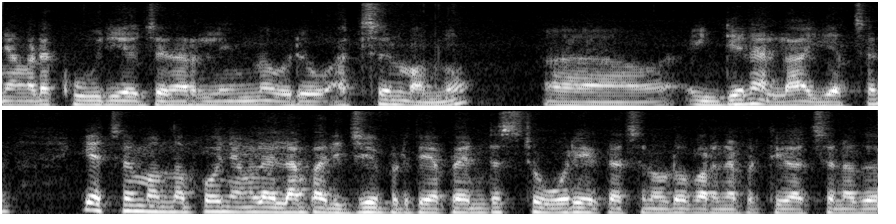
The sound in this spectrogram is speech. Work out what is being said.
ഞങ്ങളുടെ കൂരിയ ജനറലിൽ നിന്ന് ഒരു അച്ഛൻ വന്നു. ഇന്ത്യൻ അല്ല ഈ അച്ഛൻ. ഈ അച്ഛൻ വന്നപ്പോൾ ഞങ്ങളെല്ലാം പരിചയപ്പെടുത്തി. അപ്പോൾ എന്റെ സ്റ്റോറിയൊക്കെ അച്ഛനോട് പറഞ്ഞപ്പോഴത്തേക്ക് അച്ഛൻ അത്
